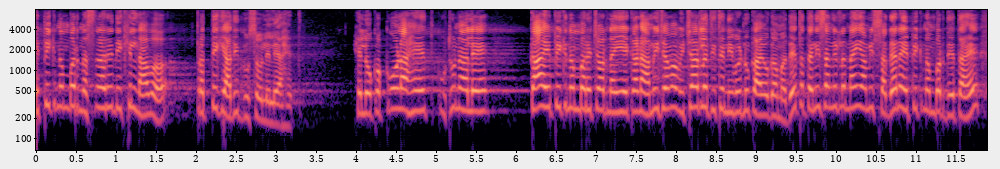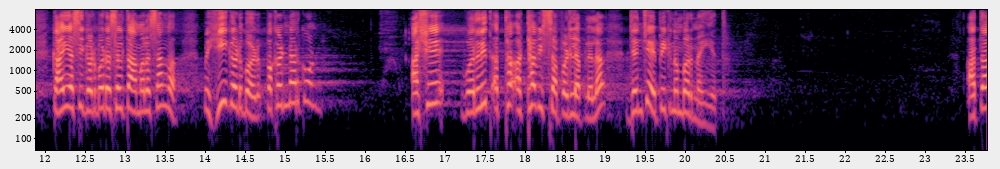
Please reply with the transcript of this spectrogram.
एपिक नंबर नसणारे देखील नावं प्रत्येक यादीत घुसवलेले आहेत. हे लोक कोण आहेत? कुठून आले? का एपिक नंबर ह्याच्यावर नाही आहे कारण आम्ही जेव्हा विचारलं तिथे निवडणूक आयोगामध्ये तर त्यांनी सांगितलं नाही आम्ही सगळ्यांना एपिक नंबर देत आहे. काही अशी गडबड असेल तर आम्हाला सांगा. मग ही गडबड पकडणार कोण? असे वरळीत अठ्ठा अठ्ठावीस सापडले आपल्याला ज्यांचे एपिक नंबर नाही आहेत आता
